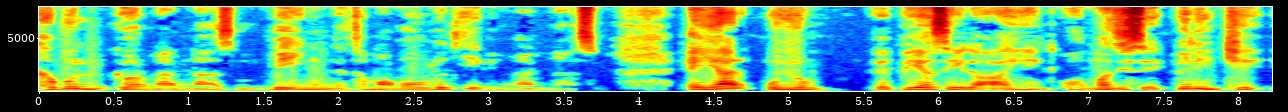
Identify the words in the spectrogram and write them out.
kabul görmem lazım. Beynimle tamam oldu diyebilmem lazım. Eğer uyum ve piyasa ile ahenk olmaz ise bilin ki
